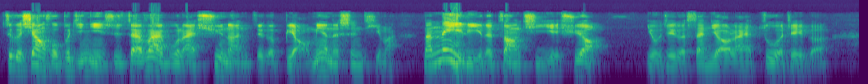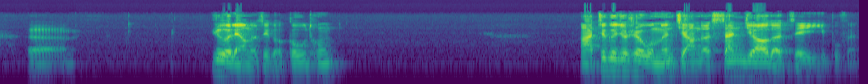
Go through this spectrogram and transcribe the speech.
这个相火不仅仅是在外部来蓄暖这个表面的身体嘛，那内里的脏器也需要。有这个三焦来做这个，呃，热量的这个沟通，啊，这个就是我们讲的三焦的这一部分。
